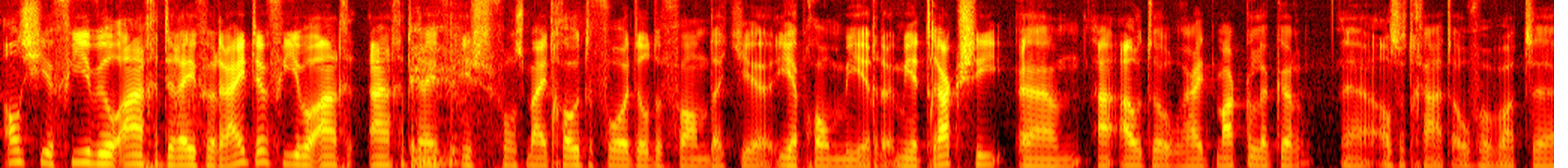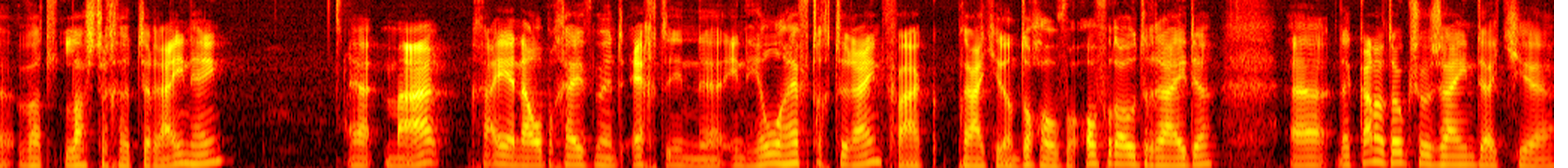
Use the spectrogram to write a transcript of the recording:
als je vierwiel aangedreven rijdt, hè, vierwiel aange- aangedreven is volgens mij het grote voordeel ervan dat je, je hebt gewoon meer, meer tractie. Een auto rijdt makkelijker als het gaat over wat, wat lastiger terrein heen. Eh, maar ga je nou op een gegeven moment echt in, eh, in heel heftig terrein, vaak praat je dan toch over offroad rijden, eh, dan kan het ook zo zijn dat je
